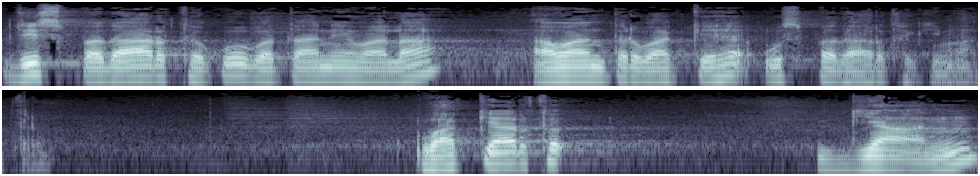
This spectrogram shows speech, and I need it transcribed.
जिस पदार्थ को बताने वाला अवान्तर वाक्य है, उस पदार्थ की मात्र। वाक्यार्थ ज्ञान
